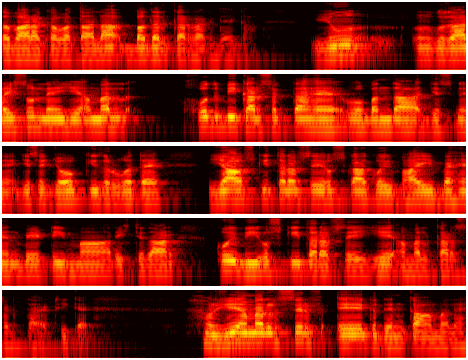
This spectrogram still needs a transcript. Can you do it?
तबारक व ताली बदल कर रख देगा। यूँ गुजारिश सुन लें, ये अमल ख़ुद भी कर सकता है, वो बंदा जिसने, जिसे जॉब की ज़रूरत है, या उसकी तरफ़ से उसका कोई भाई, बहन, बेटी, माँ, रिश्तेदार, कोई भी उसकी तरफ़ से ये अमल कर सकता है, ठीक है? और ये अमल सिर्फ़ एक दिन का अमल है।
